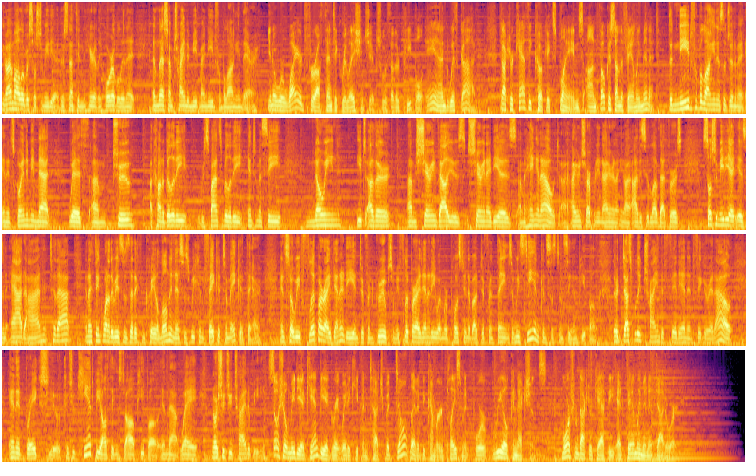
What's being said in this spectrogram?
you know, I'm all over social media. There's nothing inherently horrible in it unless I'm trying to meet my need for belonging there. You know, we're wired for authentic relationships with other people and with God. Dr. Kathy Koch explains on Focus on the Family Minute. The need for belonging is legitimate, and it's going to be met with um, true accountability, responsibility, intimacy, knowing each other, um, sharing values, sharing ideas, um, hanging out, iron sharpening iron. You know, I obviously love that verse. Social media is an add on to that. And I think one of the reasons that it can create a loneliness is we can fake it to make it there. And so we flip our identity in different groups and we flip our identity when we're posting about different things. And we see inconsistency in people. They're desperately trying to fit in and figure it out. And it breaks you because you can't be all things to all people in that way, nor should you try to be. Social media can be a great way to keep in touch, but don't let it become a replacement for real connections. More from Dr. Kathy at FamilyMinute.org.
